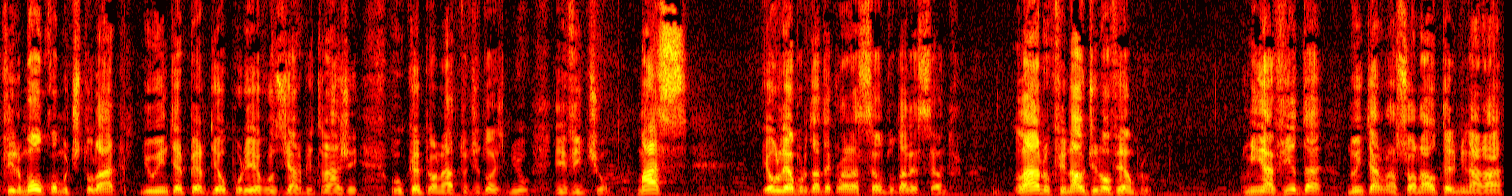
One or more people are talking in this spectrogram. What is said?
firmou como titular e o Inter perdeu por erros de arbitragem o campeonato de 2021. Mas eu lembro da declaração do D'Alessandro, lá no final de novembro. Minha vida no Internacional terminará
